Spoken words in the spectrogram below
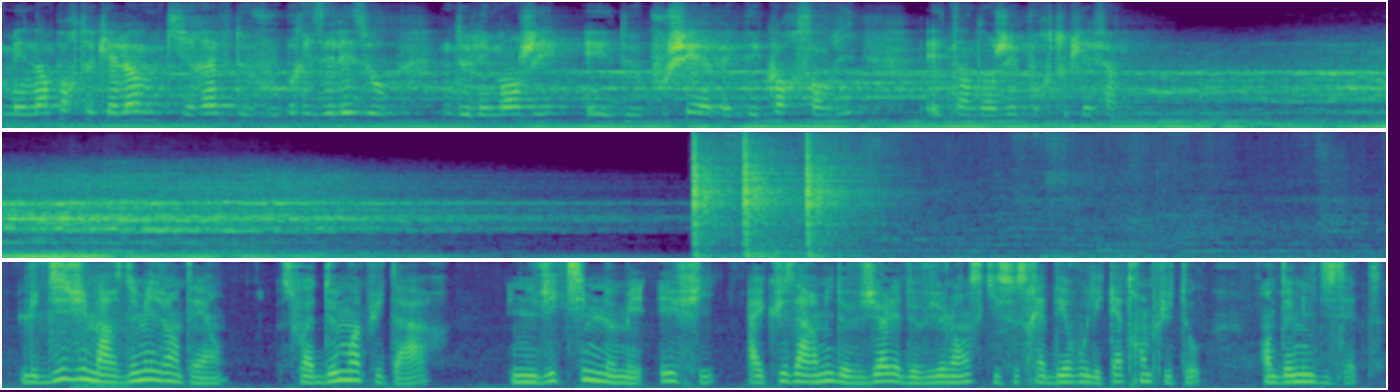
Mais n'importe quel homme qui rêve de vous briser les os, de les manger et de coucher avec des corps sans vie est un danger pour toutes les femmes. Le 18 mars 2021, soit deux mois plus tard, une victime nommée Effie accuse Army de viol et de violence qui se seraient déroulés quatre ans plus tôt, en 2017.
